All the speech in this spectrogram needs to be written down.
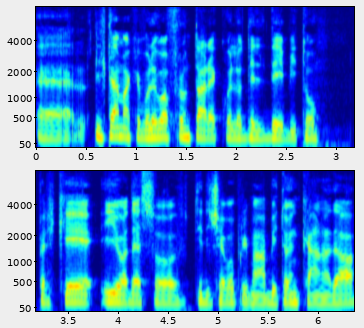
eh, il tema che volevo affrontare è quello del debito, perché io adesso ti dicevo prima abito in Canada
